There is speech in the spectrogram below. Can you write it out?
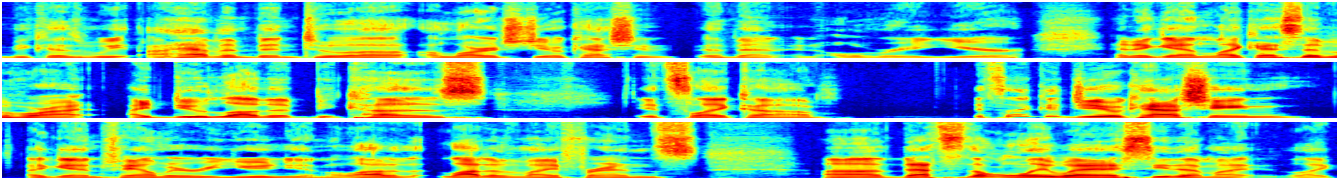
because we I haven't been to a, a large geocaching event in over a year. And again, like I said before, I, I do love it because it's like a it's like a geocaching again family reunion. A lot of a lot of my friends. Uh, that's the only way I see them. I like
